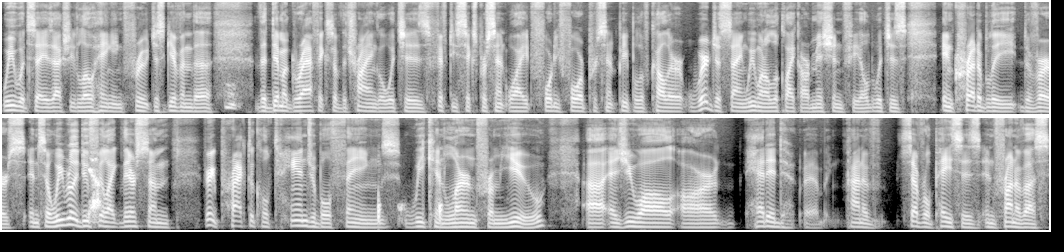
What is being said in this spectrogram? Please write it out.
we would say is actually low hanging fruit, just given the the demographics of the triangle, which is 56% white, 44% people of color. We're just saying we want to look like our mission field, which is incredibly diverse. And so we really do yeah. feel like there's some very practical, tangible things we can learn from you uh, as you all are headed uh, kind of several paces in front of us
